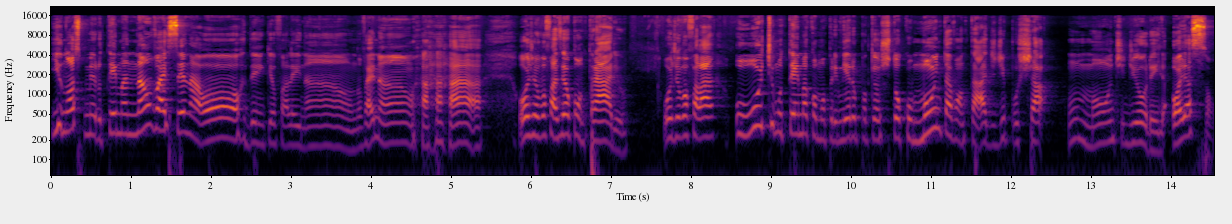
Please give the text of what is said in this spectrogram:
E o nosso primeiro tema não vai ser na ordem que eu falei, não, não vai não. Hoje eu vou fazer o contrário. Hoje eu vou falar o último tema como primeiro, porque eu estou com muita vontade de puxar um monte de orelha. Olha só,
